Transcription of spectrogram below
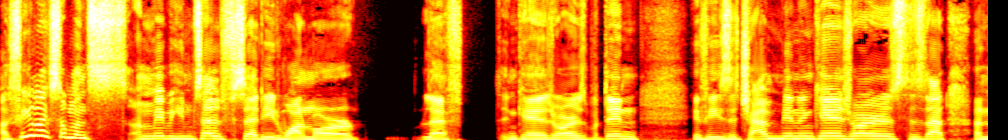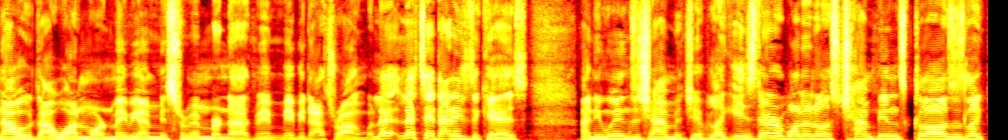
I feel like someone's maybe himself said he'd one more left in Cage Warriors. But then if he's a champion in Cage Warriors, is that and now that one more? Maybe I'm misremembering that. Maybe, maybe that's wrong. But let, let's say that is the case, and he wins the championship. Like, is there one of those champions clauses? Like,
